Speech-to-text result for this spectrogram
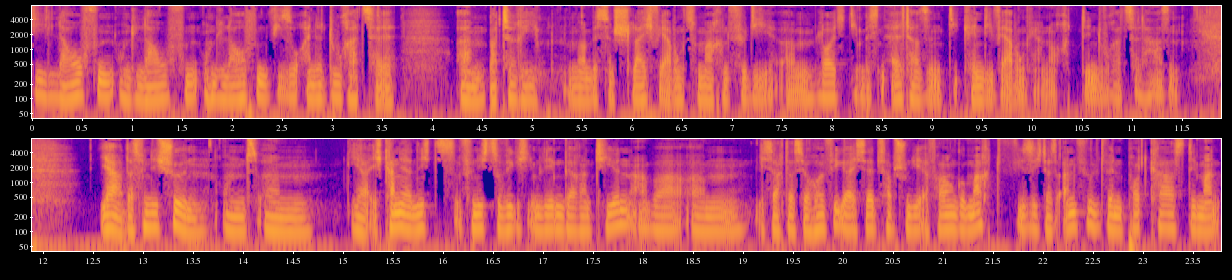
die laufen und laufen und laufen wie so eine Duracell. Ähm, Batterie, um noch ein bisschen Schleichwerbung zu machen für die ähm, Leute, die ein bisschen älter sind, die kennen die Werbung ja noch, den Duracell-Hasen. Ja, das finde ich schön und ähm, ja, ich kann ja nichts für nichts so wirklich im Leben garantieren, aber ähm, ich sage das ja häufiger. Ich selbst habe schon die Erfahrung gemacht, wie sich das anfühlt, wenn ein Podcast, den man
